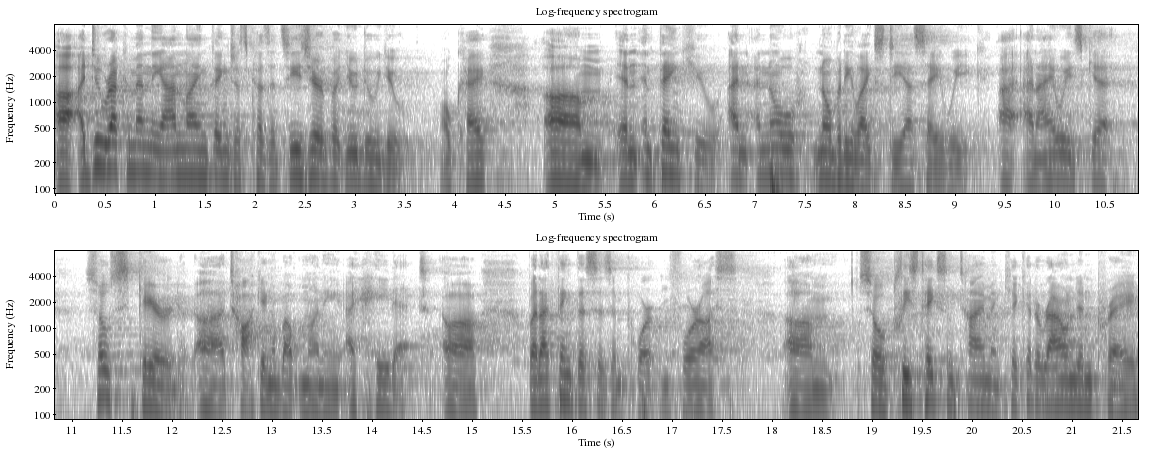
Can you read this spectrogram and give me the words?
I do recommend the online thing just because it's easier, but you do you, okay? Um, and, and, thank you. And I know nobody likes DSA week, I, and I always get so scared uh, talking about money. I hate it. Uh, but I think this is important for us. Um, so please take some time and kick it around and pray.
